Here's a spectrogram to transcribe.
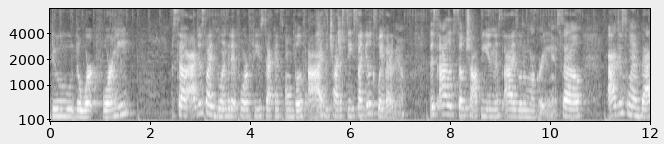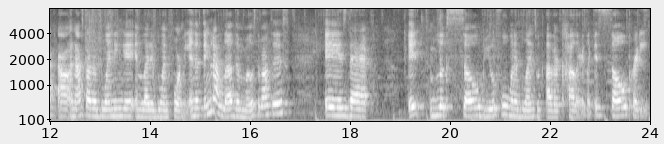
do the work for me. So I just like blended it for a few seconds on both eyes to try to see. So like it looks way better now. This eye looks so choppy and this eye is a little more gradient. So I just went back out and I started blending it and let it blend for me. And the thing that I love the most about this is that it looks so beautiful when it blends with other colors. Like it's so pretty.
